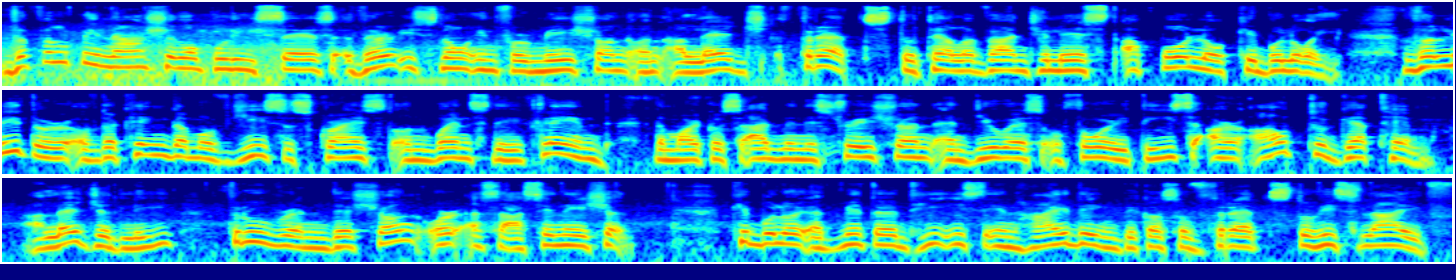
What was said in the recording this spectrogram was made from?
The Philippine National Police says there is no information on alleged threats to televangelist Apollo Kibuloy. The leader of the Kingdom of Jesus Christ on Wednesday claimed the Marcos administration and U.S. authorities are out to get him, allegedly through rendition or assassination. Kibuloy admitted he is in hiding because of threats to his life.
